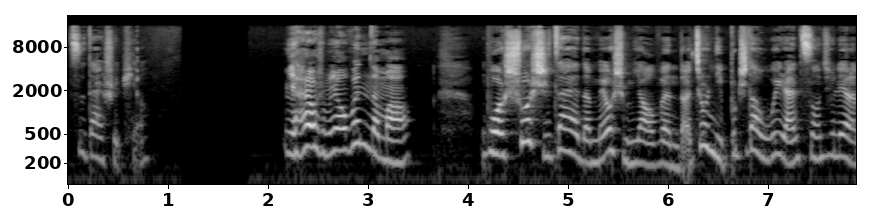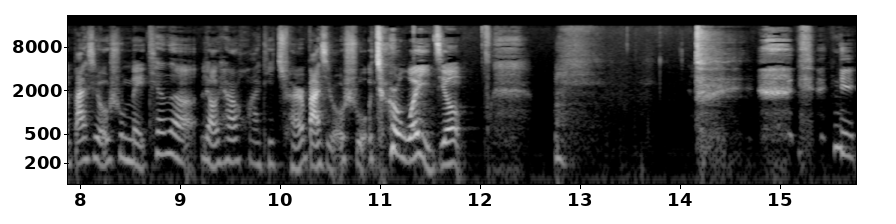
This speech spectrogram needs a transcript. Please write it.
自带水瓶。你还有什么要问的吗？我说实在的，没有什么要问的，就是你不知道吴亦然自从去练了巴西柔术，每天的聊天话题全是巴西柔术，就是我已经 你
